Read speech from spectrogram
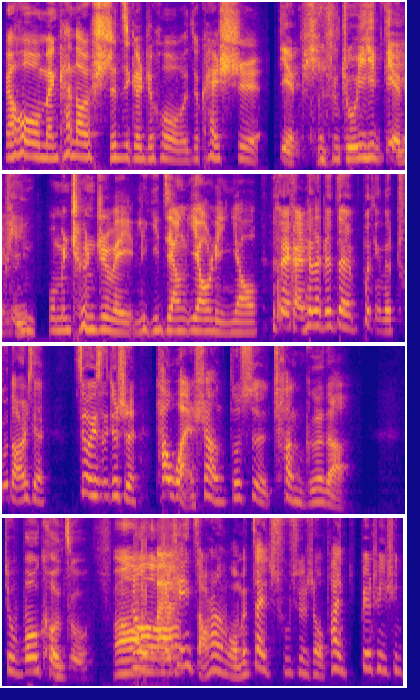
然后我们看到十几个之后，我就开始点评，逐一点评。我们称之为漓江幺零幺。对，感觉他正在不停的出道，而且最有意思就是他晚上都是唱歌的，就 vocal 组。然后白天一早上我们再出去的时候，发现变成一群。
